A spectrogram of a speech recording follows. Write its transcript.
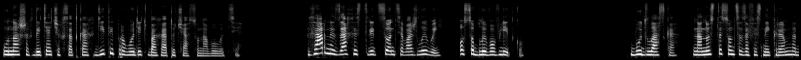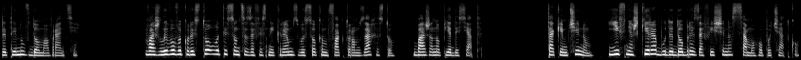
У наших дитячих садках діти проводять багато часу на вулиці. Гарний захист від сонця важливий, особливо влітку. Будь ласка, наносьте сонцезахисний крем на дитину вдома вранці. Важливо використовувати сонцезахисний крем з високим фактором захисту, бажано 50. Таким чином, їхня шкіра буде добре захищена з самого початку.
